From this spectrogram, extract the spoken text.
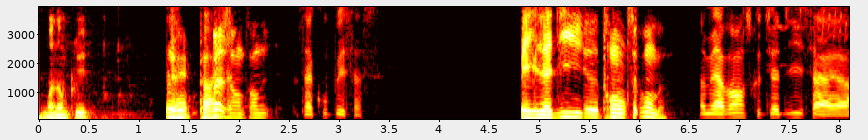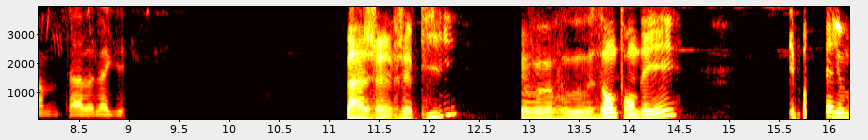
Moi non plus. Ouais, Ouais, pareil. j'ai entendu. Ça a coupé, ça. Et il a dit euh, 30 secondes. Non, mais avant, ce que tu as dit, ça, a- ça a lagué. Bah, je, je dis que vous, vous entendez des braillements.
